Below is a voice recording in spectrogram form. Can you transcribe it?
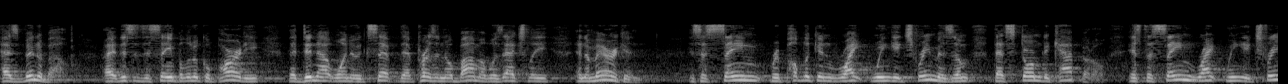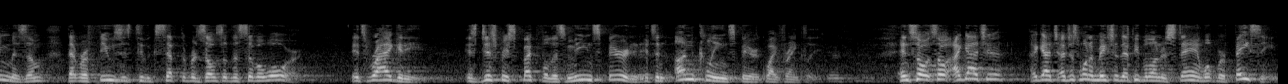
has been about. Right? This is the same political party that did not want to accept that President Obama was actually an American. It's the same Republican right wing extremism that stormed the Capitol. It's the same right wing extremism that refuses to accept the results of the Civil War. It's raggedy. It's disrespectful. It's mean spirited. It's an unclean spirit, quite frankly. And so, so I got you. I got you. I just want to make sure that people understand what we're facing.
